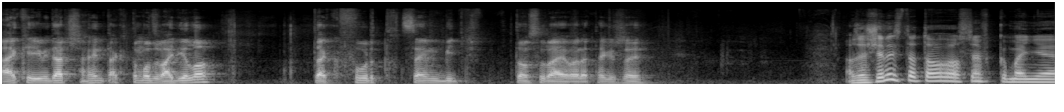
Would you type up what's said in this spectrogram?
aj keď mi dačo tak to moc vadilo, tak furt chcem byť v tom Survivore, takže A řešili jste to vlastně v kmeně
